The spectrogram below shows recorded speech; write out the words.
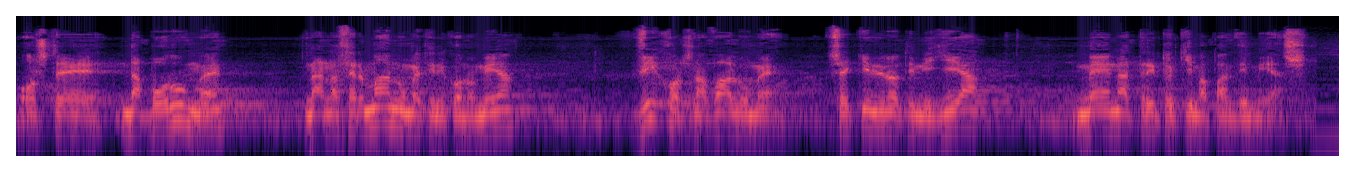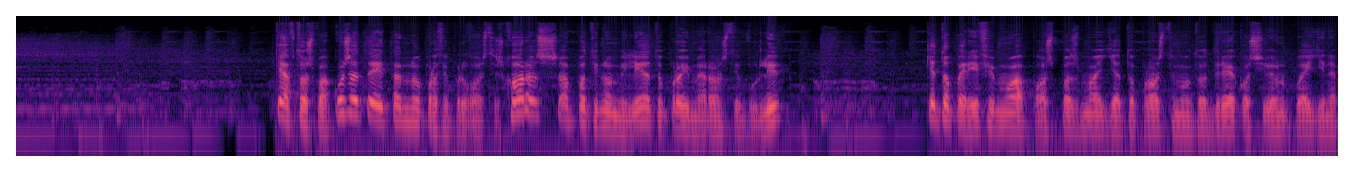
ώστε να μπορούμε να αναθερμάνουμε την οικονομία δίχως να βάλουμε σε κίνδυνο την υγεία με ένα τρίτο κύμα πανδημίας. Και αυτός που ακούσατε ήταν ο Πρωθυπουργός της χώρας από την ομιλία του προημερών στη Βουλή και το περίφημο απόσπασμα για το πρόστιμο των 300 που έγινε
